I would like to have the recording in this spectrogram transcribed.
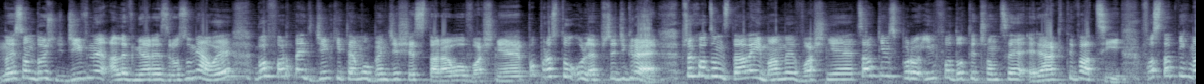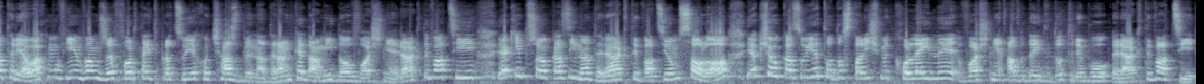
No jest on dość dziwny, ale w miarę zrozumiały, bo Fortnite dzięki temu będzie się starało właśnie po prostu ulepszyć grę. Przechodząc dalej, mamy właśnie całkiem sporo info dotyczące reaktywacji. W ostatnich materiałach mówiłem wam, że Fortnite pracuje chociażby nad rankedami do właśnie reaktywacji, jak i przy okazji nad reaktywacją solo. Jak się okazuje, to dostaliśmy kolejny właśnie update do trybu reaktywacji.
